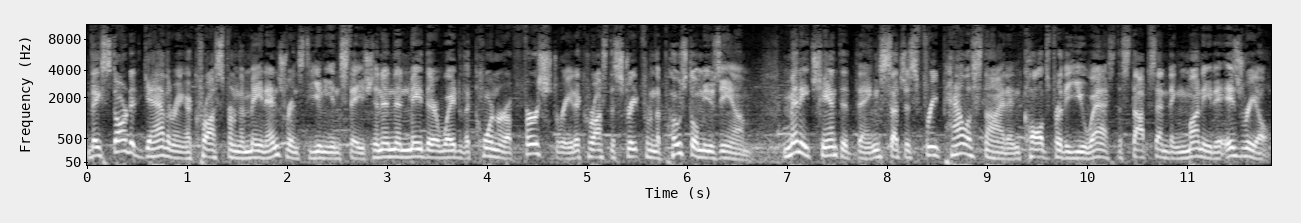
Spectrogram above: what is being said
They started gathering across from the main entrance to Union Station and then made their way to the corner of First Street across the street from the Postal Museum. Many chanted things such as Free Palestine and called for the U.S. to stop sending money to Israel.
